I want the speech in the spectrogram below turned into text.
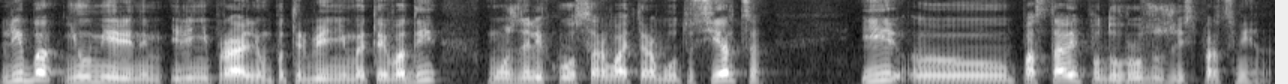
либо неумеренным или неправильным употреблением этой воды можно легко сорвать работу сердца и э, поставить под угрозу жизнь спортсмена.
